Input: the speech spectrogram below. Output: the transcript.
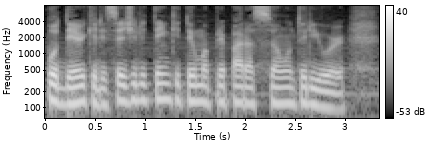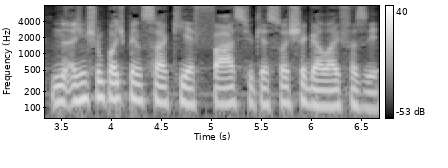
poder que ele seja, ele tem que ter uma preparação anterior. A gente não pode pensar que é fácil, que é só chegar lá e fazer.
